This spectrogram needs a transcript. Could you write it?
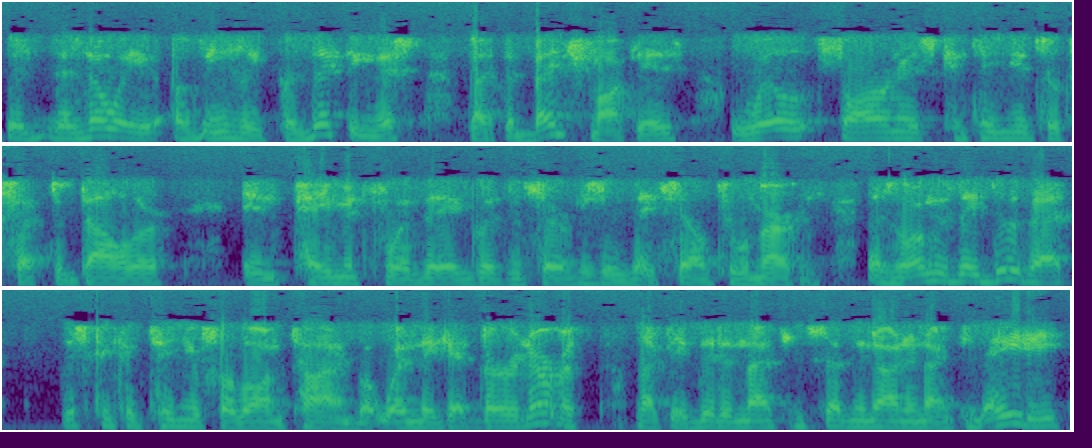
there's no way of easily predicting this. But the benchmark is will foreigners continue to accept the dollar in payment for their goods and services they sell to Americans? As long as they do that, this can continue for a long time. But when they get very nervous, like they did in 1979 and 1980,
